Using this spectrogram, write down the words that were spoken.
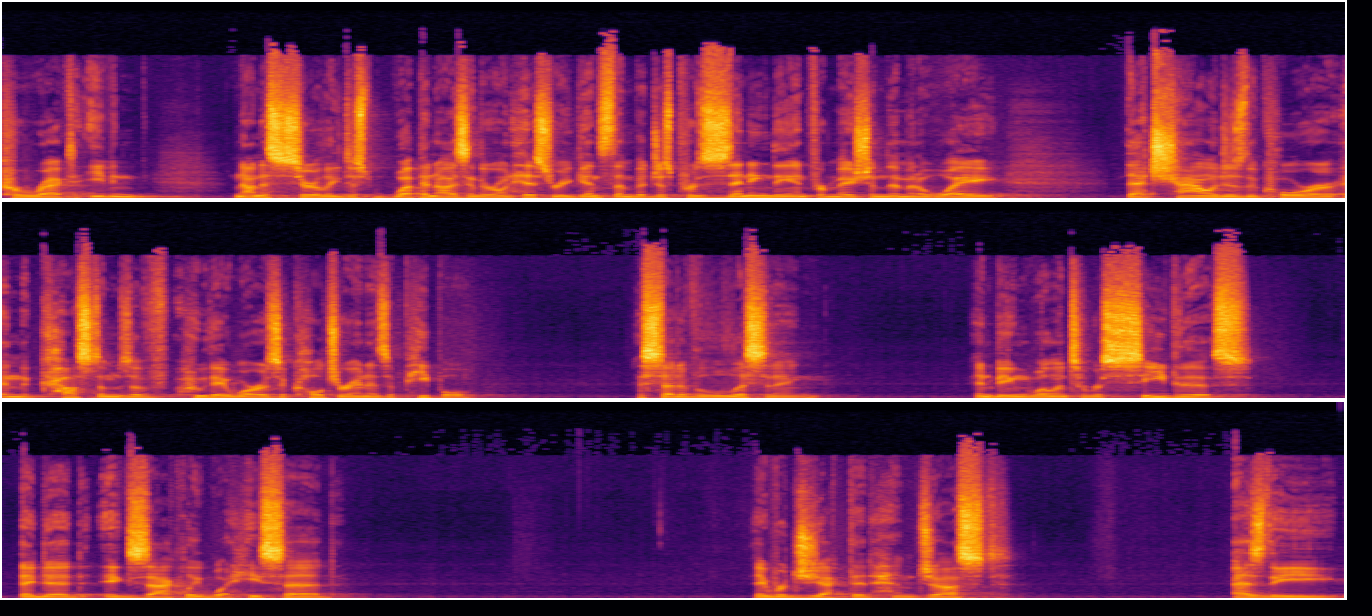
correct, even not necessarily just weaponizing their own history against them, but just presenting the information to them in a way that challenges the core and the customs of who they were as a culture and as a people, instead of listening and being willing to receive this, they did exactly what he said. They rejected him just as the,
